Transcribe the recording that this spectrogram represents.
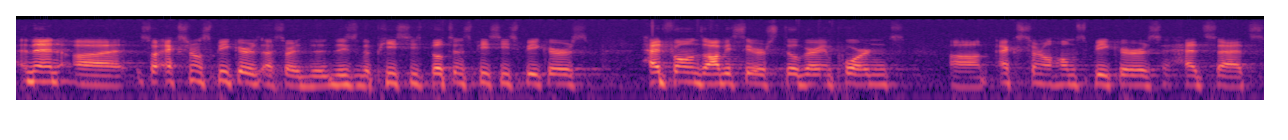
And then, uh, so external speakers, uh, sorry, the, these are the PCs, built-in PC speakers. Headphones obviously are still very important. Um, external home speakers, headsets,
